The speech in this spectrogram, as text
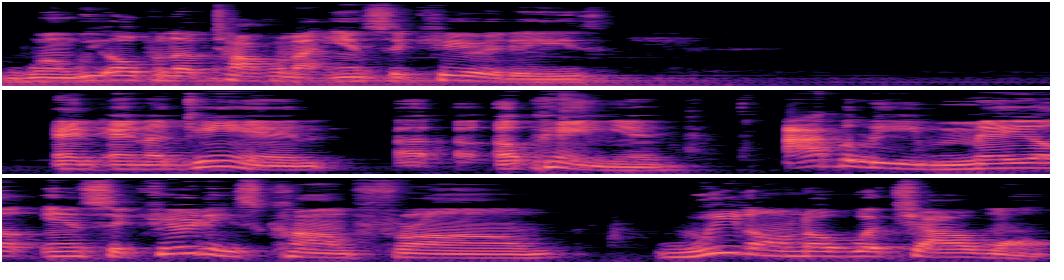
when we open up talking about insecurities, and and again, uh, opinion. I believe male insecurities come from we don't know what y'all want.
